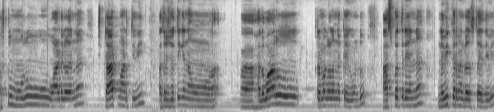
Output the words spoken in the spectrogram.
ಅಷ್ಟು ಮೂರು ವಾರ್ಡ್ಗಳನ್ನು ಸ್ಟಾರ್ಟ್ ಮಾಡ್ತೀವಿ. ಅದರ ಜೊತೆಗೆ ನಾವು ಹಲವಾರು ಕ್ರಮಗಳನ್ನು ಕೈಗೊಂಡು ಆಸ್ಪತ್ರೆಯನ್ನು ನವೀಕರಣಗೊಳಿಸ್ತಾ ಇದ್ದೀವಿ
